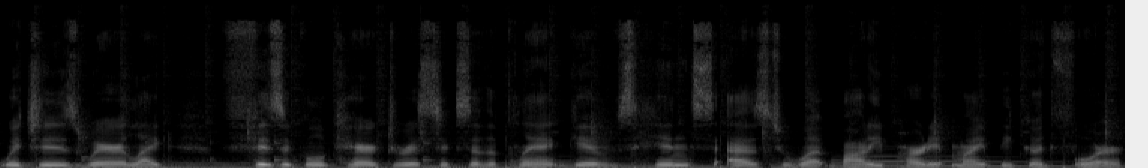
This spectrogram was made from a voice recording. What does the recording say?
which is where like physical characteristics of the plant gives hints as to what body part it might be good for,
